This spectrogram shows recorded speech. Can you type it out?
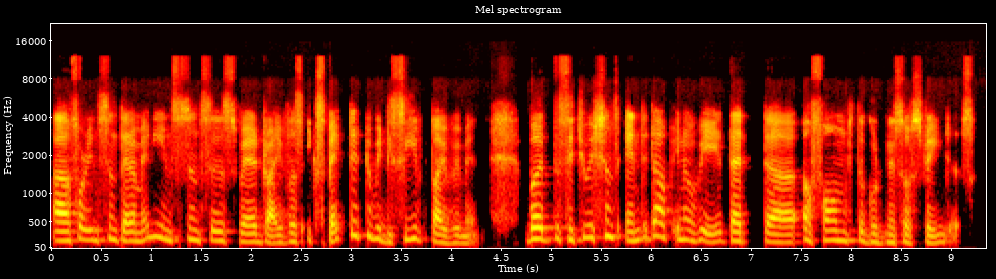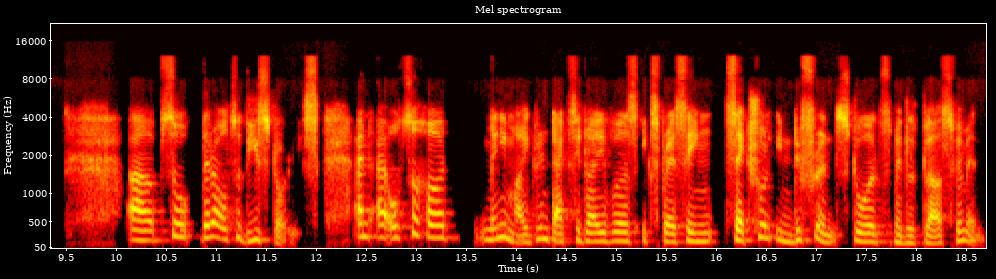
Uh, for instance, there are many instances where drivers expected to be deceived by women, but the situations ended up in a way that affirmed the goodness of strangers. Uh, so there are also these stories. And I also heard many migrant taxi drivers expressing sexual indifference towards middle class women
